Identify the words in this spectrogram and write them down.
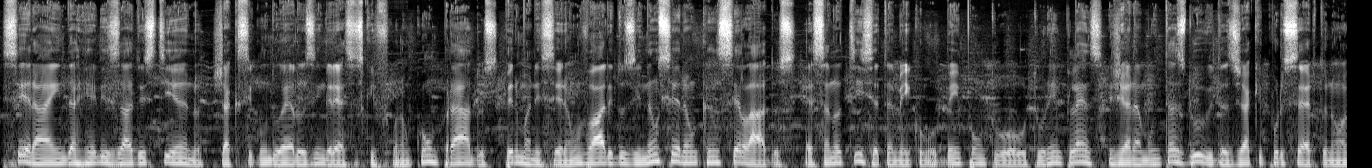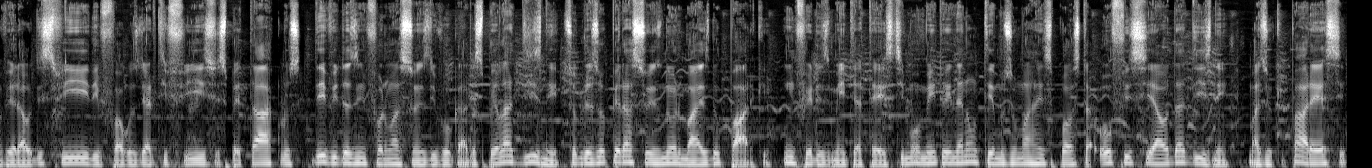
será ainda realizado este ano, já que segundo ela os ingressos que foram comprados permanecerão válidos e não serão cancelados. Essa notícia também, como bem pontuou o Touring Plans, gera muitas dúvidas, já que por certo não haverá o desfile, fogos de artifício, espetáculos, devido às informações divulgadas pela Disney sobre as operações normais do parque. Infelizmente, até este momento ainda não temos uma resposta oficial da Disney, mas o que parece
